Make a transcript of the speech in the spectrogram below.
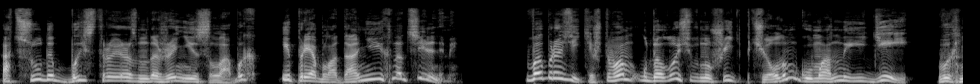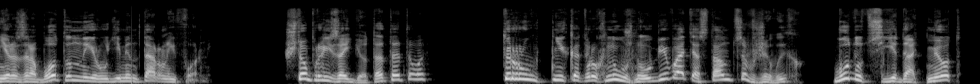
Отсюда быстрое размножение слабых и преобладание их над сильными. Вообразите, что вам удалось внушить пчелам гуманные идеи в их неразработанной рудиментарной форме. Что произойдет от этого? Трутни, которых нужно убивать, останутся в живых, будут съедать мед,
